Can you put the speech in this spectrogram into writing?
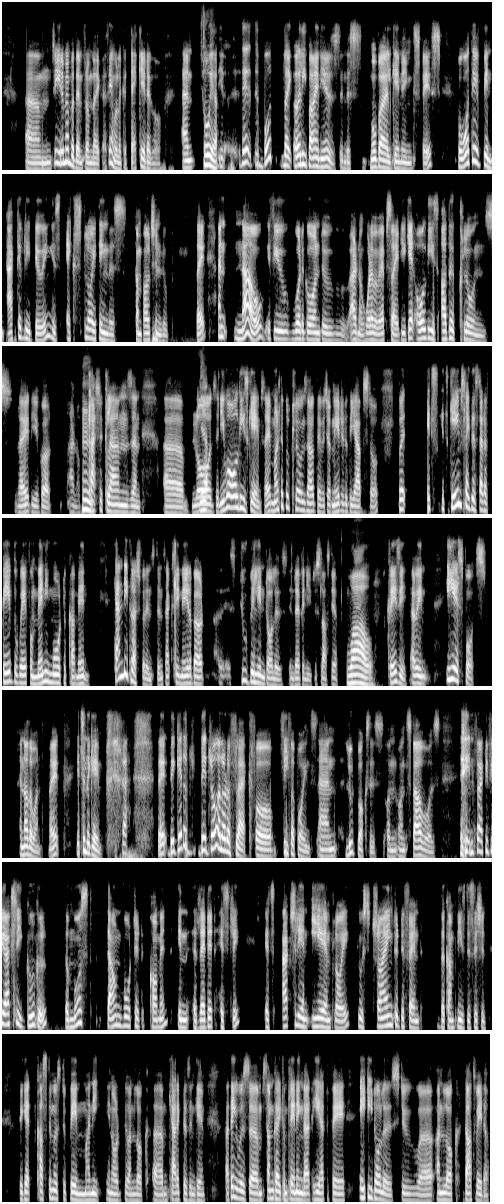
Um, so you remember them from like I think like a decade ago, and oh yeah, they're, they're both like early pioneers in this mobile gaming space. But what they've been actively doing is exploiting this compulsion loop, right? And now, if you were to go on to I don't know whatever website, you get all these other clones, right? You've got I don't know hmm. Clash of Clans and uh, Lords, and you've all these games, right? Multiple clones out there which have made it to the App Store. But it's it's games like this that have paved the way for many more to come in. Candy Crush, for instance, actually made about uh, two billion dollars in revenue just last year. Wow, crazy! I mean, EA Sports, another one, right? It's in the game. they they get a they draw a lot of flack for FIFA points and loot boxes on on Star Wars. In fact, if you actually Google the most downvoted comment in Reddit history. It's actually an EA employee who's trying to defend the company's decision to get customers to pay money in order to unlock um, characters in game. I think it was um, some guy complaining that he had to pay $80 to uh, unlock Darth Vader.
